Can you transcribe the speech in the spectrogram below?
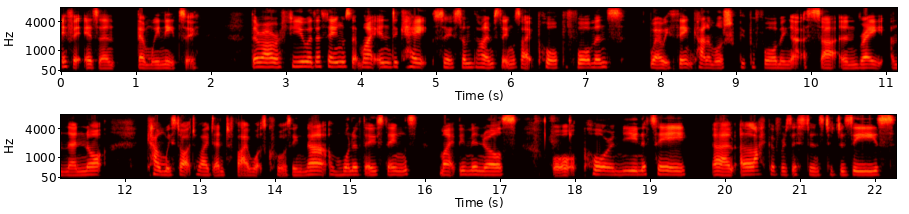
If it isn't, then we need to. There are a few other things that might indicate, so sometimes things like poor performance, where we think animals should be performing at a certain rate and they're not. Can we start to identify what's causing that? And one of those things might be minerals or poor immunity, um, a lack of resistance to disease,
